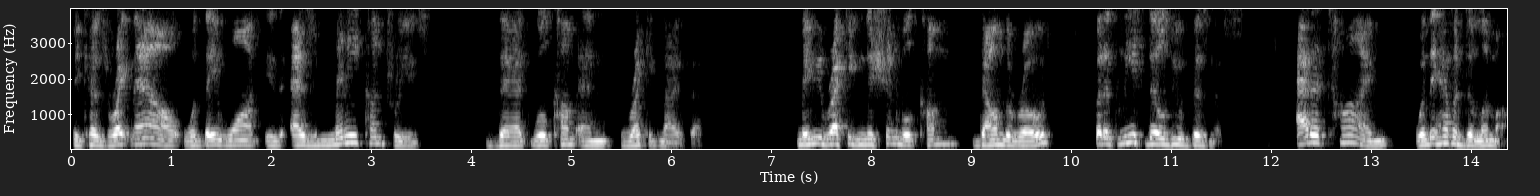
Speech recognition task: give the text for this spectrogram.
Because right now, what they want is as many countries that will come and recognize them. Maybe recognition will come down the road, but at least they'll do business at a time when they have a dilemma.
